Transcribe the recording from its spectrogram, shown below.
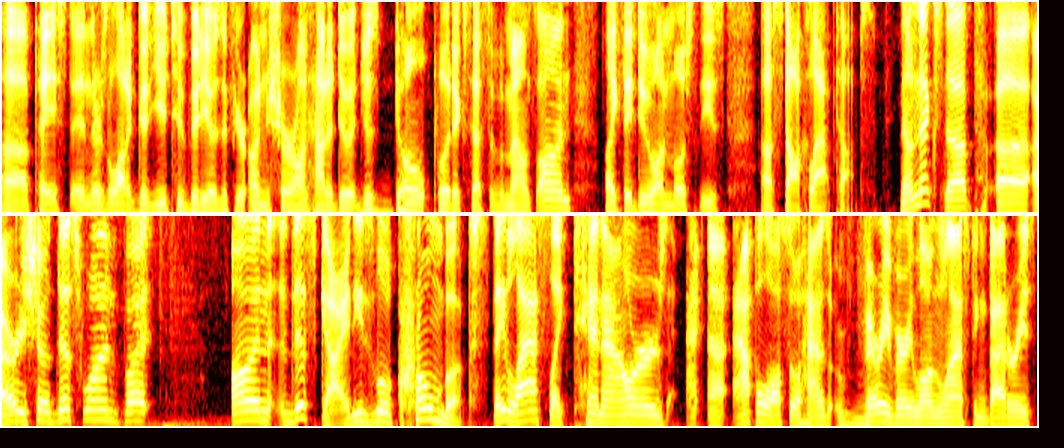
uh, paste and there's a lot of good youtube videos if you're unsure on how to do it. Just don't put excessive amounts on like they do on most of these uh, stock laptops. Now next up uh, i already showed this one but on this guy, these little Chromebooks, they last like 10 hours. Uh, Apple also has very, very long lasting batteries,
